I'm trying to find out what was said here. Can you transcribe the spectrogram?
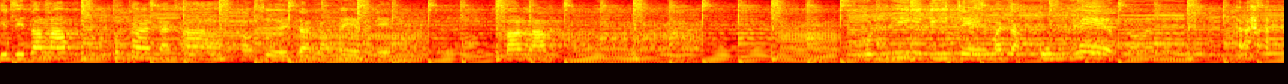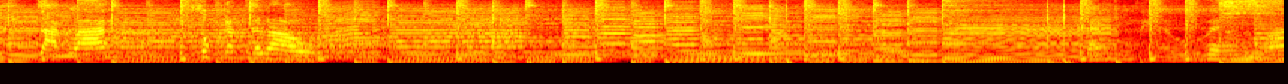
ยินดีต้อนรับทุกท่านนะคะ เข้าสู่จากคาเฟ่ประเด็นต้อนรับ คุณพี่ดีเจมาจากกรุงเทพวันนี้จากร้านซุปกันทะเราดังแผ่วแวววา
